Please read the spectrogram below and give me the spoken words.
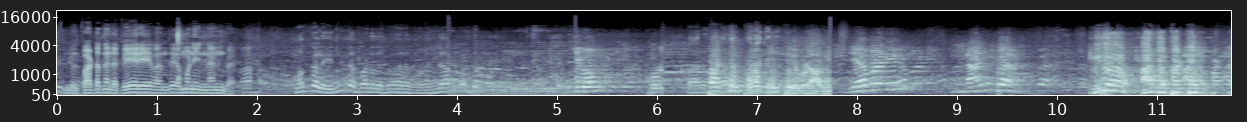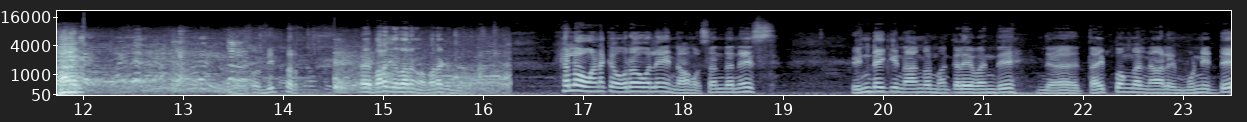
இந்த பட்டத்தின் பேரே வந்து அம்மனின் நண்பன் மக்கள் இந்த படத்தை பாருங்க ஹலோ வணக்கம் உறவுகளே. நாங்கள் சந்தனேஷ். இன்றைக்கு நாங்கள் மக்களே வந்து இந்த தைப்பொங்கல் நாளை முன்னிட்டு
